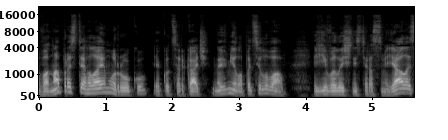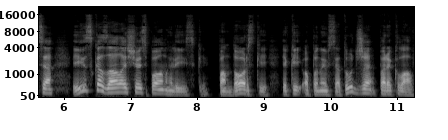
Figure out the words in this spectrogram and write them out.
Вона простягла йому руку, яку циркач невміло поцілував. Її величність розсміялася і сказала щось по-англійськи. Пандорський, який опинився тут же, переклав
